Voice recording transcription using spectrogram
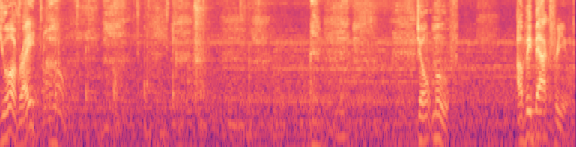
You alright? Don't move. I'll be back for you.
